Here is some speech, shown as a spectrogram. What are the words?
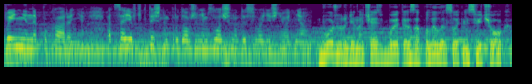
винні не покарані. А це є фактичним продовженням злочину до сьогоднішнього дня. В Ужгороді на честь вбитих запалили сотні свічок.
